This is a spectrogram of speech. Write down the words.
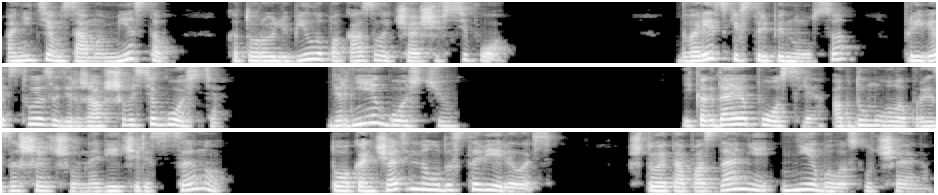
а не тем самым местом, которое любила показывать чаще всего. Дворецкий встрепенулся, приветствуя задержавшегося гостя. Вернее, гостью. И когда я после обдумывала произошедшую на вечере сцену, то окончательно удостоверилась, что это опоздание не было случайным.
